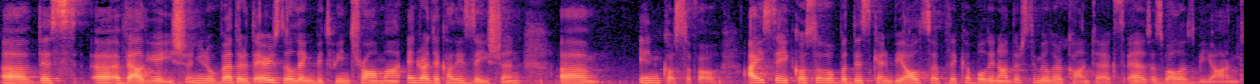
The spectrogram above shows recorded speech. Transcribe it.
uh, this uh, evaluation, you know, whether there is a link between trauma and radicalization um, in Kosovo. I say Kosovo, but this can be also applicable in other similar contexts as, as well as beyond.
